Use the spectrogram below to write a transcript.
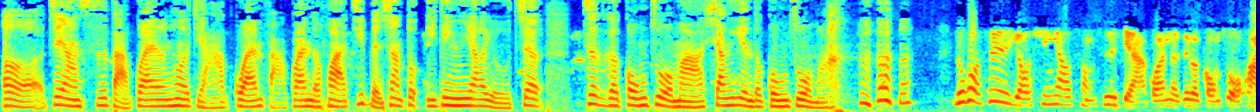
呃这样司法官或检察官、法官的话，基本上都一定要有这这个工作吗？相应的工作吗？如果是有心要从事检察官的这个工作的话，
